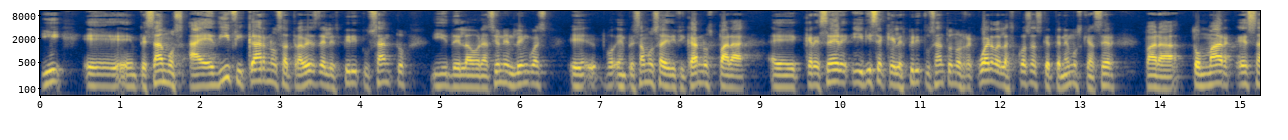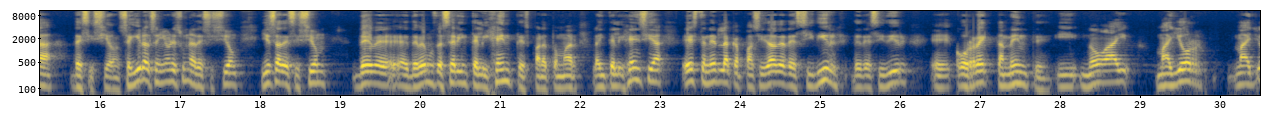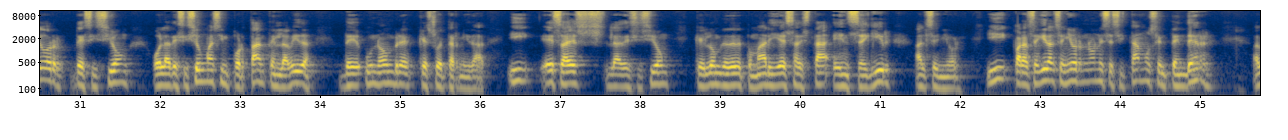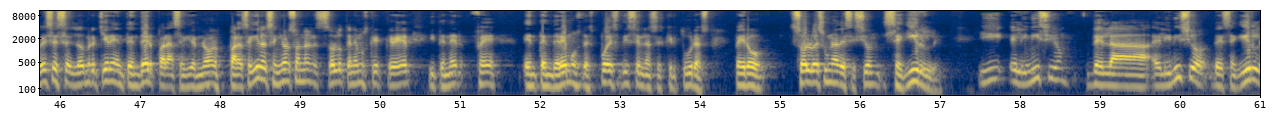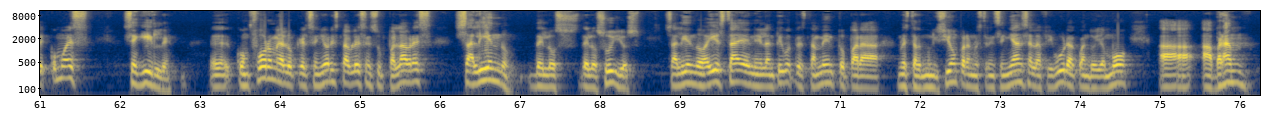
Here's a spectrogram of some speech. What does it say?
Y eh, empezamos a edificarnos a través del Espíritu Santo y de la oración en lenguas, eh, empezamos a edificarnos para eh, crecer y dice que el Espíritu Santo nos recuerda las cosas que tenemos que hacer para tomar esa decisión. Seguir al Señor es una decisión y esa decisión debe, eh, debemos de ser inteligentes para tomar. La inteligencia es tener la capacidad de decidir, de decidir eh, correctamente y no hay mayor, mayor decisión o la decisión más importante en la vida de un hombre que su eternidad. Y esa es la decisión que el hombre debe tomar y esa está en seguir al Señor. Y para seguir al Señor no necesitamos entender a veces el hombre quiere entender para seguir. No, para seguir al Señor solo, solo tenemos que creer y tener fe. Entenderemos después, dicen las escrituras, pero solo es una decisión seguirle. Y el inicio de la, el inicio de seguirle, ¿cómo es seguirle? Eh, conforme a lo que el Señor establece en su palabra es saliendo de los, de los suyos, saliendo. Ahí está en el Antiguo Testamento para nuestra admonición, para nuestra enseñanza, la figura cuando llamó a Abraham.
